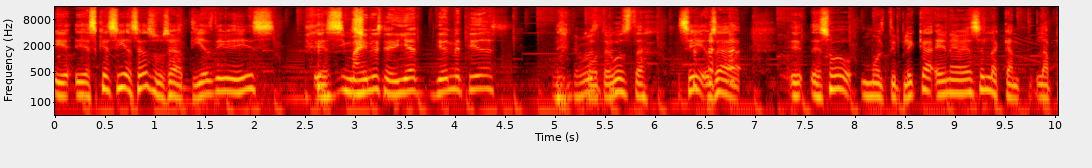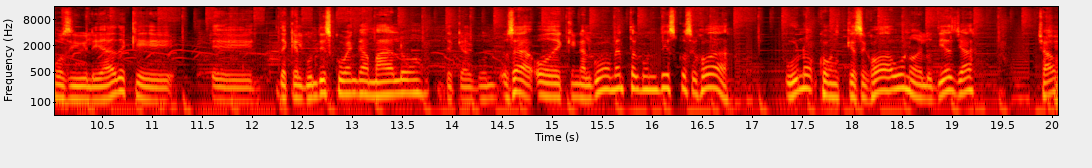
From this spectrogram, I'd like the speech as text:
Y, y es que sí es eso, o sea, 10 DVDs. Es, Imagínese 10 metidas como te gusta. Sí, o sea, eso multiplica N veces la, la posibilidad de que, eh, de que algún disco venga malo, de que algún, o sea, o de que en algún momento algún disco se joda. Uno, con que se joda uno de los 10 ya. Chao.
